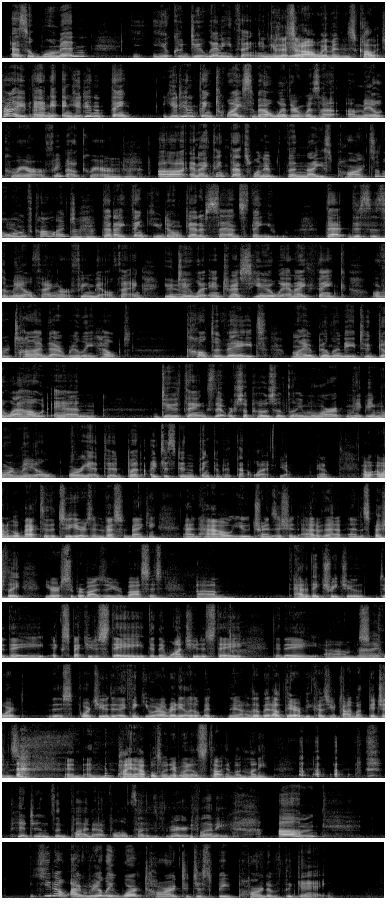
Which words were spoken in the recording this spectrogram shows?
as a woman, you could do anything. And Because that's didn't- an all women's college. Right, and and you didn't think you didn't think twice about whether it was a, a male career or a female career, uh, and I think that's one of the nice parts of a women's college that I think you don't get a sense that you that this is a male thing or a female thing. You Yeah. do what interests you, and I think over time that really helped cultivate my ability to go out and do things that were supposedly more maybe more male oriented but i just didn't think of it that way Yeah, yeah. I, want to go back to the two years in investment banking and how you transitioned out of that, and especially your supervisor, your bosses. Um, how did they treat you? Did they expect you to stay? Did they want you to stay? Did they um, Right. support? They support you? Do they think you are already a little bit, you know, a little bit out there because you're talking about pigeons and, and, and pineapples when everyone else is talking about money? pigeons and pineapples that's very funny um, you know i really worked hard to just be part of the gang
